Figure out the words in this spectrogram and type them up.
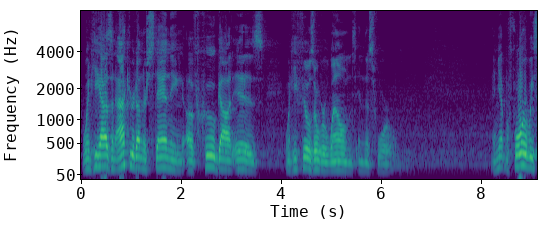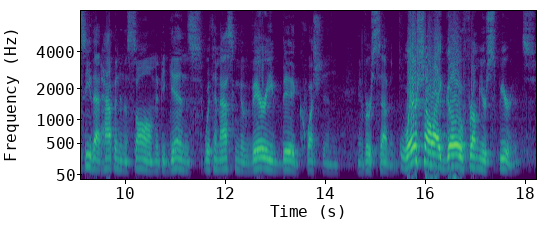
when he has an accurate understanding of who God is when he feels overwhelmed in this world. And yet, before we see that happen in the psalm, it begins with him asking a very big question in verse 7 Where shall I go from your spirits?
